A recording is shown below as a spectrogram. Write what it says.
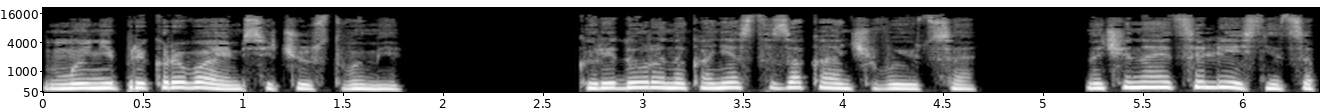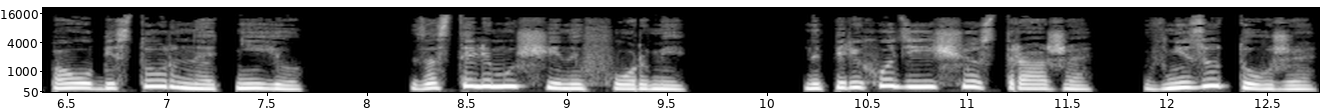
Мы не прикрываемся чувствами. Коридоры наконец-то заканчиваются. Начинается лестница, по обе стороны от нее. Застыли мужчины в форме. На переходе еще стража, внизу тоже.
